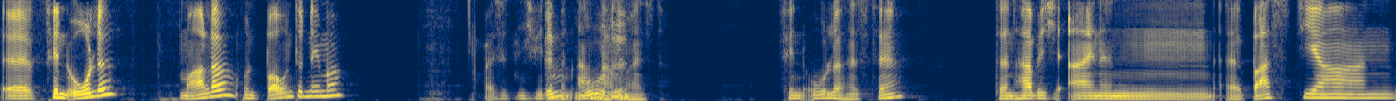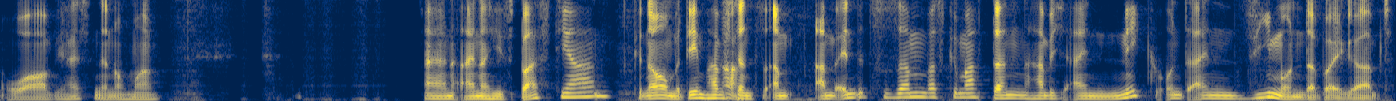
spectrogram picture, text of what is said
äh, Finn Ohle, Maler und Bauunternehmer. Ich weiß jetzt nicht, wie der mit Nachnamen Ohle? heißt. Finn Ohle heißt der. Dann habe ich einen äh, Bastian, oh, wie heißt denn der nochmal? Ein, einer hieß Bastian, genau, mit dem habe ich Ah. dann zu, am, am Ende zusammen was gemacht. Dann habe ich einen Nick und einen Simon dabei gehabt.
